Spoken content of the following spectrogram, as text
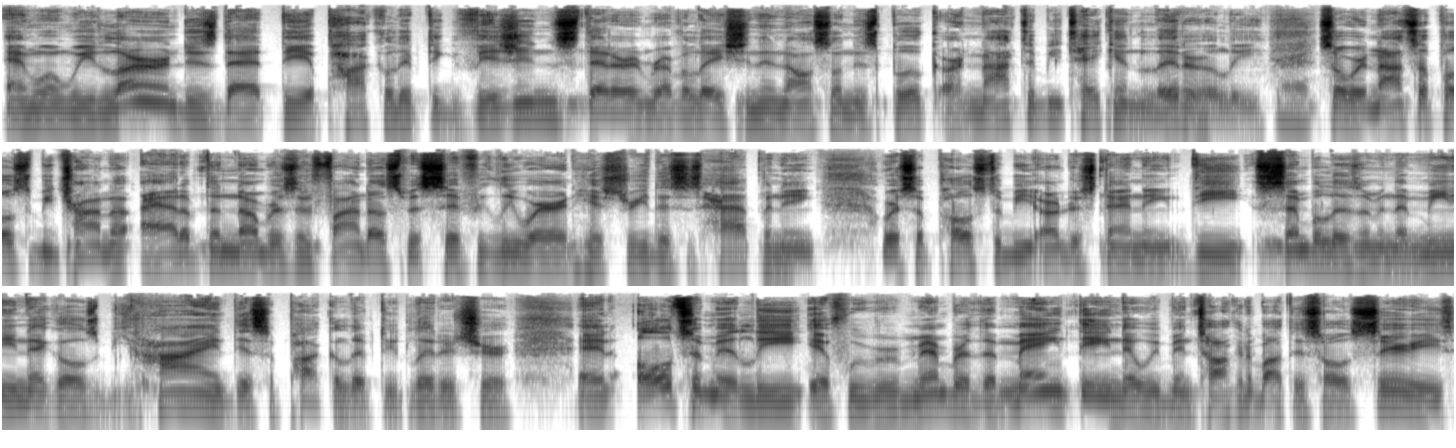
And what we learned is that the apocalyptic visions that are in Revelation and also in this book are not to be taken literally. Right. So, we're not supposed to be trying to add up the numbers and find out specifically where in history this is happening. We're supposed to be understanding the symbolism and the meaning that goes behind this apocalyptic literature. And ultimately, if we remember the main thing that we've been talking about this whole series,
